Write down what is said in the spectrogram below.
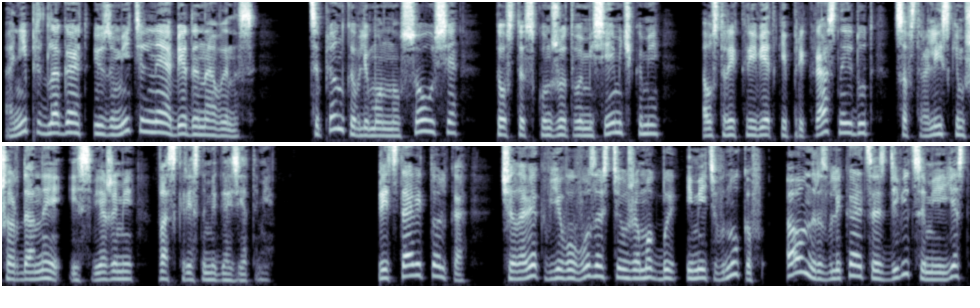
Они предлагают изумительные обеды на вынос. Цыпленка в лимонном соусе, тосты с кунжутовыми семечками, а острые креветки прекрасно идут с австралийским шардоне и свежими воскресными газетами. Представить только, человек в его возрасте уже мог бы иметь внуков, а он развлекается с девицами и ест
